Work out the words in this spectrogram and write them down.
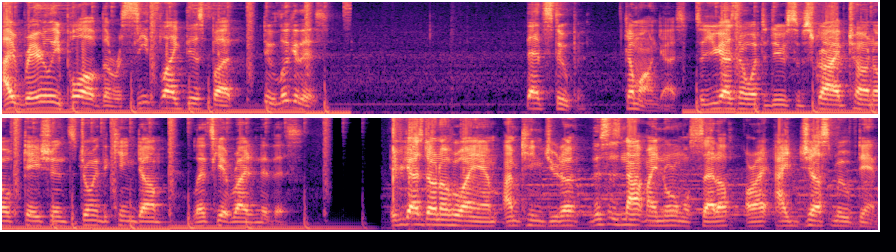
I rarely pull out the receipts like this, but dude, look at this. That's stupid. Come on, guys. So you guys know what to do. Subscribe, turn on notifications, join the kingdom. Let's get right into this. If you guys don't know who I am, I'm King Judah. This is not my normal setup, alright? I just moved in.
